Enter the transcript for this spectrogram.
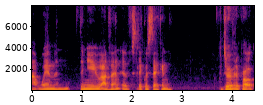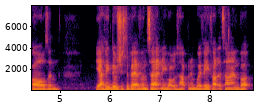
at whim and the new advent of liquid staking derivative protocols and yeah, I think there was just a bit of uncertainty what was happening with ETH at the time, but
